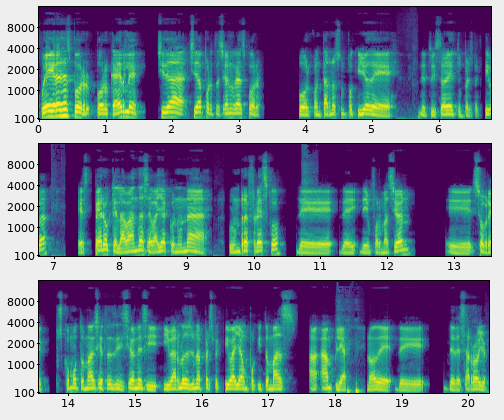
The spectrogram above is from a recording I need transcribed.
Güey, gracias por, por caerle. Chida, chida aportación, gracias por, por contarnos un poquillo de, de tu historia y tu perspectiva. Espero que la banda se vaya con una con un refresco de, de, de información eh, sobre pues, cómo tomar ciertas decisiones y, y, verlo desde una perspectiva ya un poquito más amplia, ¿no? De, de, de desarrollo.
